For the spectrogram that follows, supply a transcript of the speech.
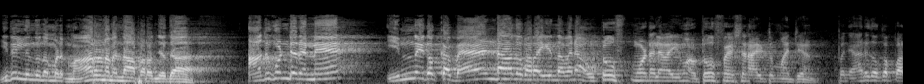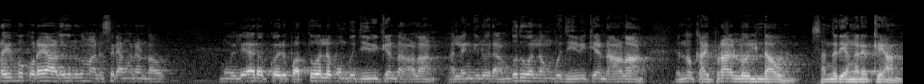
ഇതിൽ നിന്ന് നമ്മൾ മാറണമെന്നാ പറഞ്ഞത്. അതുകൊണ്ട് തന്നെ ഇന്ന് ഇതൊക്കെ വേണ്ട എന്ന് പറയുന്നവനെ ഔട്ട് ഓഫ് മോഡലായും ഔട്ട് ഓഫ് ഫാഷനായിട്ടും മാറ്റുകയാണ്. ഇപ്പൊ ഞാനിതൊക്കെ പറയുമ്പോൾ കുറെ ആളുകളുടെ മനസ്സിൽ അങ്ങനെ ഉണ്ടാവും. മൊലിയാരൊക്കെ ഒരു പത്ത് കൊല്ലം മുമ്പ് ജീവിക്കേണ്ട ആളാണ്. അല്ലെങ്കിൽ ഒരു അമ്പത് കൊല്ലം മുമ്പ് ജീവിക്കേണ്ട ആളാണ് എന്നൊക്കെ അഭിപ്രായമുള്ളവരുണ്ടാവും. സംഗതി അങ്ങനെയൊക്കെയാണ്.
